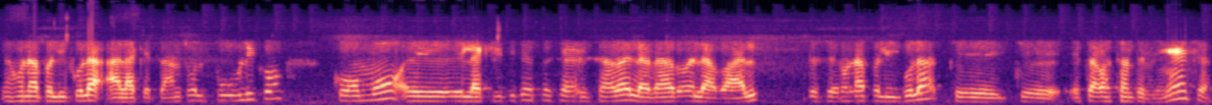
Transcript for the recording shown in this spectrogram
es una película a la que tanto el público como eh, la crítica especializada le ha dado el aval de ser una película que, que está bastante bien hecha.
